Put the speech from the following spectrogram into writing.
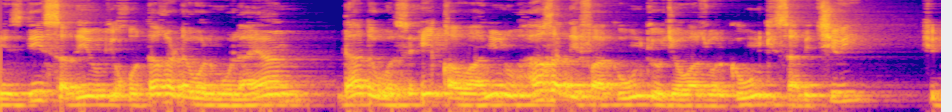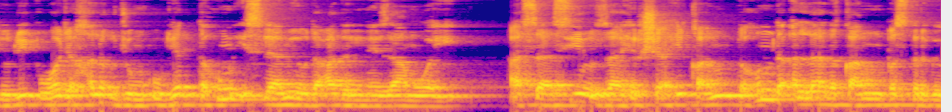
نږدې صدیو کې خو دغه ډول مولایان دا د وضعي قوانینو هغه دفاع کوونکي او جواز ورکوونکي ثابت شوي چې د دوی په وجه خلک جمهوریت ته هم اسلامي او د عدل نظام وایي اساسي او ظاهر شاهي قانون ته هم د الله د قانون په سترګه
